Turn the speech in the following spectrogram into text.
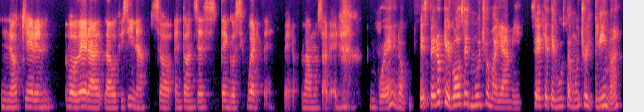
no quieren volver a la oficina. So, entonces tengo suerte, pero vamos a ver. Bueno, espero que goces mucho Miami. Sé que te gusta mucho el clima.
